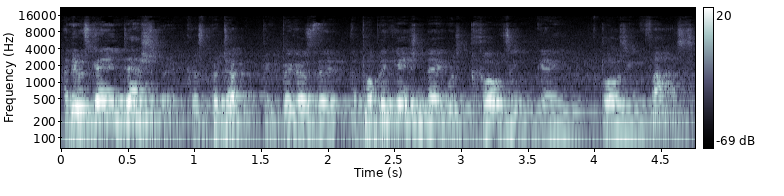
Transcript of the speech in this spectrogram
And he was getting desperate because, because the, the publication date was closing, getting, closing fast.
